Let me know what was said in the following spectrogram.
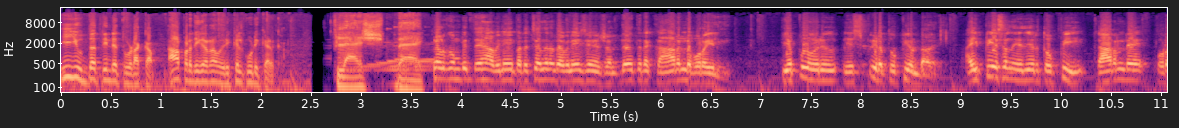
ഈ യുദ്ധത്തിന്റെ തുടക്കം. ആ പ്രതികരണം ഒരിക്കൽ കൂടി കേൾക്കാം. ഫ്ലാഷ് ബാക്ക് മുമ്പ് ഇദ്ദേഹം അഭിനയ പരചന്ദ്രന്റെ അഭിനയിച്ച ശേഷം ഇദ്ദേഹത്തിന്റെ കാറിന്റെ പുറയിൽ എപ്പോഴും ഒരു എസ് പിയുടെ തൊപ്പി ഉണ്ടാവും ഐ പി എസ് എന്ന് എഴുതിയ ഒരു തൊപ്പി കാറിന്റെ പുറ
